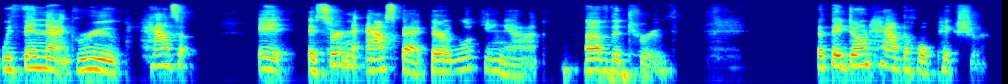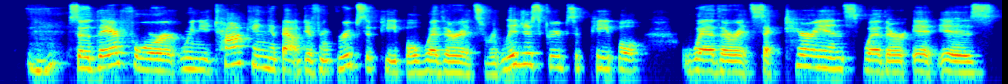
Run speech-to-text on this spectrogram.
within that group has a, a certain aspect they're looking at of the truth, but they don't have the whole picture. Mhm. So therefore, when you're talking about different groups of people, whether it's religious groups of people, whether it's sectarians, whether it is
